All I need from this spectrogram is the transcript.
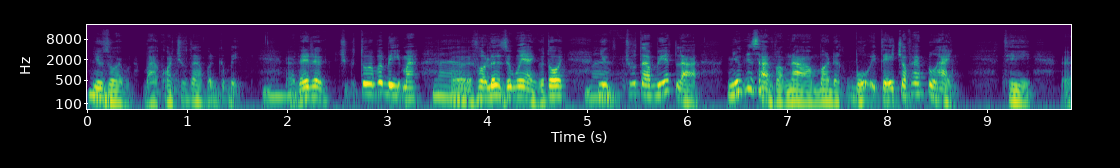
nhưng yeah. rồi bà con chúng ta vẫn cứ bị ở đây là tôi vẫn bị mà yeah. uh, họ lợi dụng hình ảnh của tôi yeah. nhưng chúng ta biết là những cái sản phẩm nào mà được Bộ Y tế cho phép lưu hành thì uh,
